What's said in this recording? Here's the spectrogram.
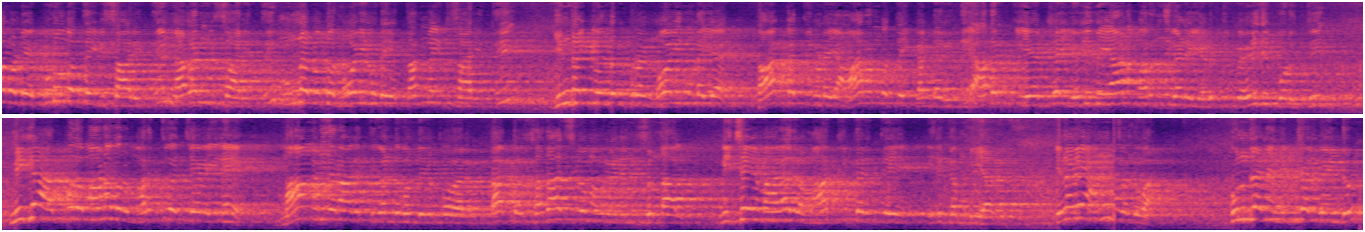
அவருடைய குடும்பத்தை விசாரித்து நலன் விசாரித்து முன்னர் வந்த நோயினுடைய தன்மை விசாரித்து இன்றைக்கு வந்திருக்கிற நோயினுடைய தாக்கத்தினுடைய ஆரம்பத்தை கண்டறிந்து அதற்கு ஏற்ற எளிமையான மருந்துகளை எடுத்து எழுதி கொடுத்து மிக அற்புதமான ஒரு மருத்துவ சேவையிலே மாமனிதராக திகழ்ந்து கொண்டிருப்பவர் டாக்டர் சதாசிவம் அவர்கள் என்று சொன்னால் நிச்சயமாக அதில் மாற்று கருத்து இருக்க முடியாது. எனவே அன்பு சொல்லுவார் குன்றன நிற்றல் வேண்டும்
